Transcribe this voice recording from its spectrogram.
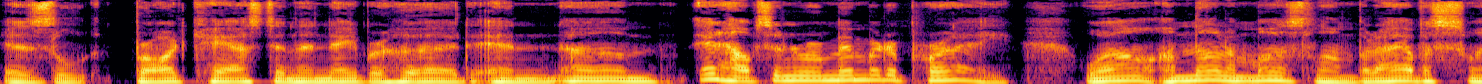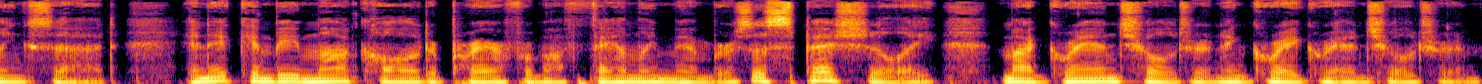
is broadcast in the neighborhood, and um, it helps them remember to pray. Well, I'm not a Muslim, but I have a swing set, and it can be my call to prayer for my family members, especially my grandchildren and great grandchildren.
